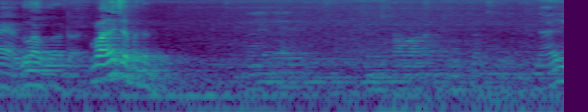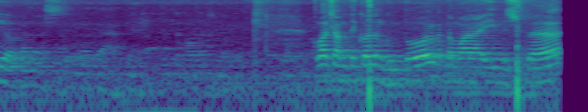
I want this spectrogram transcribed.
melu aku tok. Mulane jam pinten? Nah iya kan Kula jam 3 nang Guntur ketemu anak Misbah.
